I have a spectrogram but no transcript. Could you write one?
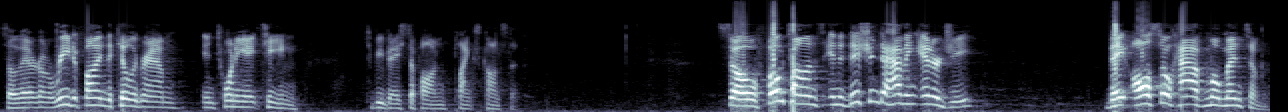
So they're going to redefine the kilogram in 2018 to be based upon Planck's constant. So photons, in addition to having energy, they also have momentum.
